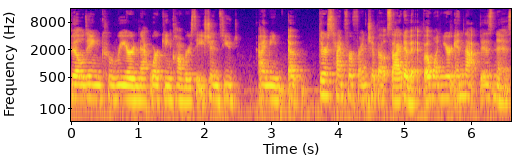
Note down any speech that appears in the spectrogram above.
building, career, networking conversations, you I mean, uh, there's time for friendship outside of it. But when you're in that business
